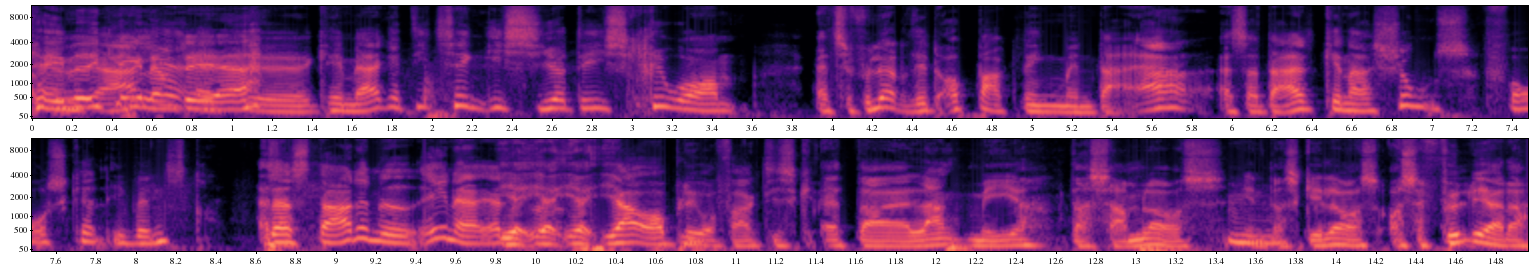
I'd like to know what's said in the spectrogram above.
Kan I Jeg ved ikke helt, om det er. At, øh, kan I mærke, at de ting, I siger, det I skriver om, at selvfølgelig er der lidt opbakning, men der er, altså, der er et generationsforskel i Venstre. Altså, Lad os starte med en af jer. Jeg, jeg, jeg, jeg oplever faktisk, at der er langt mere, der samler os, mm. end der skiller os. Og selvfølgelig er der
